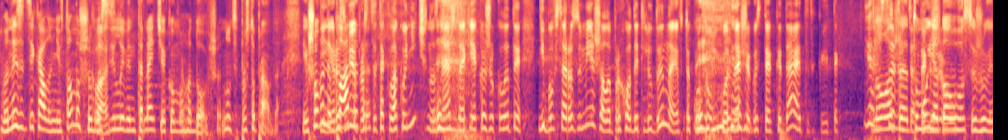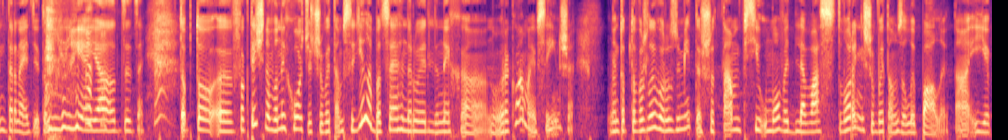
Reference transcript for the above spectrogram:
Вони зацікавлені в тому, щоб ви сиділи в інтернеті якомога довше. Ну це просто правда. Якщо ви не я платите... розумію, просто так лаконічно, знаєш, так як я кажу, коли ти ніби все розумієш, але приходить людина і в таку думку знаєш, якось так кидає, ти такий так. Я ну, от, тому так я живу. довго сижу в інтернеті, тому що я я це, це. Тобто, е, фактично, вони хочуть, щоб ви там сиділи, бо це генерує для них е, ну, реклама і все інше. Тобто важливо розуміти, що там всі умови для вас створені, щоб ви там залипали. Та? І як,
